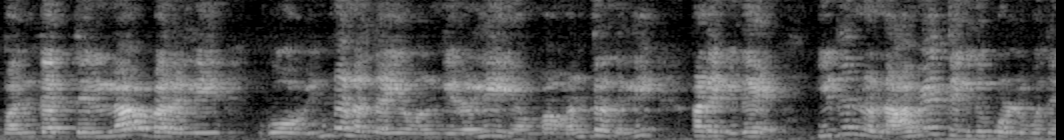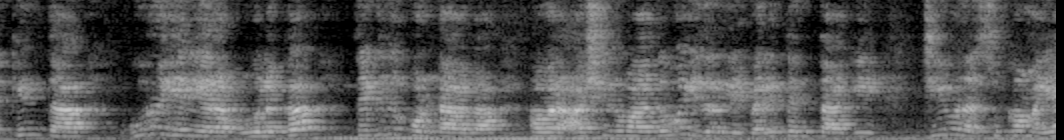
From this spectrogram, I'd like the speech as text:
ಬಂದದ್ದೆಲ್ಲ ಬರಲಿ, ಗೋವಿಂದನ ದಯ ಹೊಂದಿರಲಿ ಎಂಬ ಮಂತ್ರದಲ್ಲಿ ಅಡಗಿದೆ. ಇದನ್ನು ನಾವೇ ತೆಗೆದುಕೊಳ್ಳುವುದಕ್ಕಿಂತ ಗುರು ಹಿರಿಯರ ಮೂಲಕ ತೆಗೆದುಕೊಂಡಾಗ ಅವರ ಆಶೀರ್ವಾದವೂ ಇದರಲ್ಲಿ ಬೆರೆತಂತಾಗಿ ಜೀವನ ಸುಖಮಯ,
